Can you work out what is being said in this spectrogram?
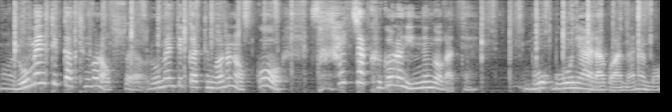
어, 로맨틱 같은 건 없어요. 로맨틱 같은 거는 없고 살짝 그거는 있는 것 같아. 뭐 뭐냐라고 하면은 뭐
